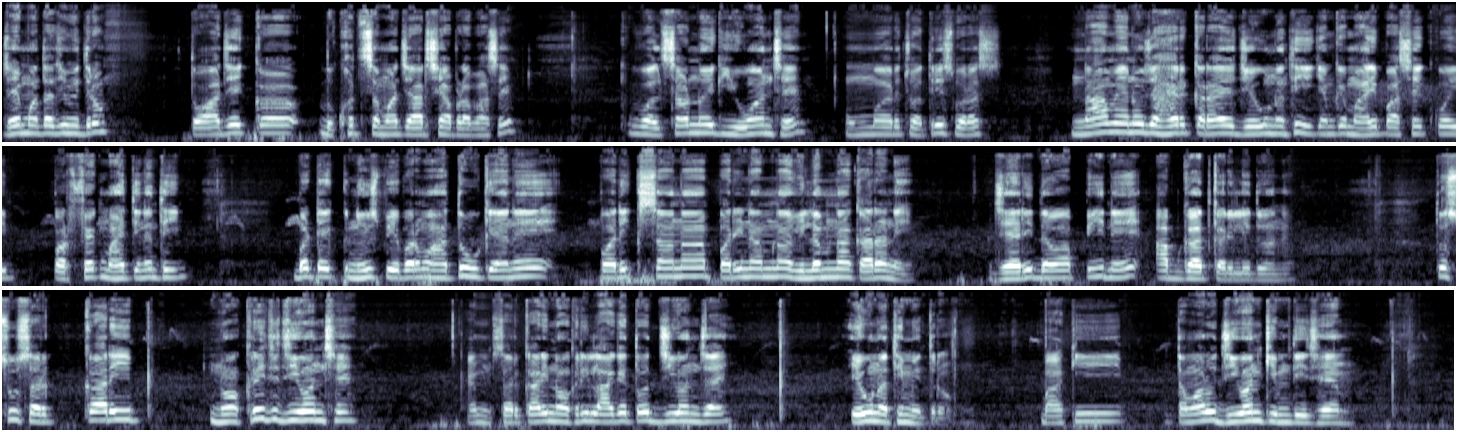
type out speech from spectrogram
જય માતાજી મિત્રો. તો આજે એક દુઃખદ સમાચાર છે આપણા પાસે કે વલસાડનો એક યુવાન છે, ઉંમર ચોત્રીસ વર્ષ. નામ એનું જાહેર કરાય જેવું નથી, કેમ કે મારી પાસે કોઈ પરફેક્ટ માહિતી નથી. બટ એક ન્યૂઝપેપરમાં હતું કે એને પરીક્ષાના પરિણામના વિલંબના કારણે ઝેરી દવા પીને આપઘાત કરી લીધો એને. તો શું સરકારી નોકરી જ જીવન છે? એમ સરકારી નોકરી લાગે તો જ જીવન જાય. એવું નથી મિત્રો. બાકી તમારું જીવન કિંમતી છે એમ.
